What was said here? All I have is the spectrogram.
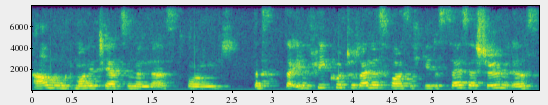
Armut, monetär zumindest. Und dass da eben viel Kulturelles vor sich geht, das sehr, sehr schön ist.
